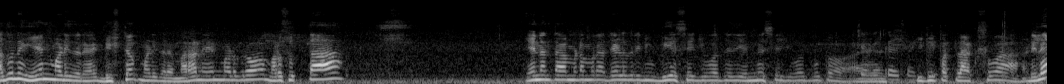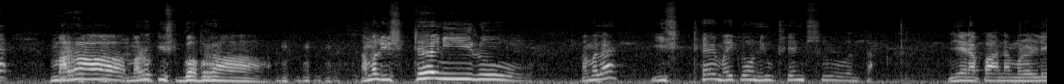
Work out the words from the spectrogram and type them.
ಅದನ್ನ ಏನು ಮಾಡಿದ್ದಾರೆ ಡಿಸ್ಟರ್ಬ್ ಮಾಡಿದ್ದಾರೆ ಮರನ ಏನು ಮಾಡಿದ್ರು? ಮರ ಸುತ್ತ? ಏನಂತ ಮೇಡಮ್ ಅದು ಹೇಳಿದ್ರಿ ನೀವು ಬಿ ಎಸ್ ಎಜ್ ಓದಿದ್ರಿ ಎಂ ಎಸ್ ಎಜ್ ಓದ್ಬಿಟ್ಟು ಈಗ ಇಪ್ಪತ್ತು ಲಕ್ಷ ಅಡಿಲೆ ಮರ ಮರಕ್ಕೆ ಇಷ್ಟು ಗೊಬ್ಬರ. ಆಮೇಲೆ ಇಷ್ಟೇ ನೀರು. ಆಮೇಲೆ ಇಷ್ಟೇ ಮೈಕ್ರೋ ನ್ಯೂಟ್ರಿಯೆಂಟ್ಸು ಅಂತ. ಏನಪ್ಪ ನಮ್ಮ ಹಳ್ಳಿ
